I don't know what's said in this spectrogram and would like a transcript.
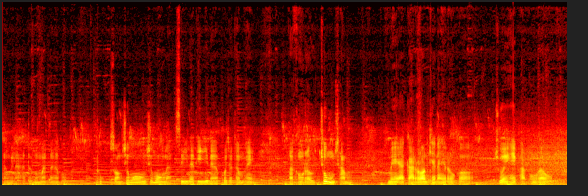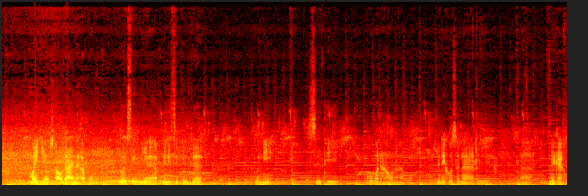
ตั้งเวลาอัตโนมัตินะครับผมทุก 2 ชั่วโมง ชั่วโมงละ 4 นาทีนะครับ ก็จะทำให้ผักของเราชุ่มฉ่ำ แม้อากาศร้อนแค่ไหนเราก็ช่วยให้ผักของเราไม่เหี่ยวเฉาได้นะครับผมด้วยสิ่งนี้นะครับมินิสปริงเกอร์ตัวนี้ซื้อที่โกบันเฮานะครับผมไม่ได้โฆษณาหรืออได้กล้าโฆ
